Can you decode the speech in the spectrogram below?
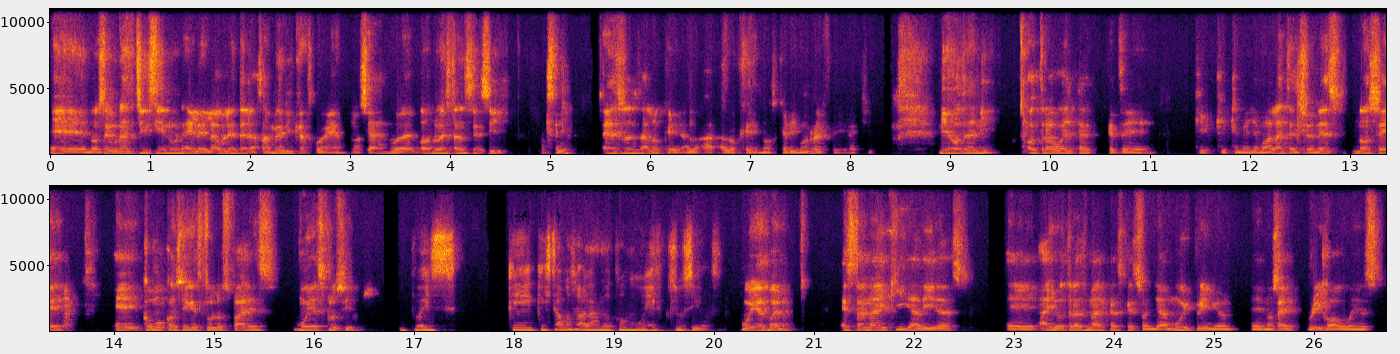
eh, no sé, unas GC en, un, en, el outlet de las Américas, por ejemplo, o sea, no, no, no es tan sencillo, ¿sí? Eso es a lo, que, a, a, lo que nos querimos referir aquí. Viejo Dani, otra vuelta que, te, que, que, que me llamó la atención es, no sé, eh, ¿cómo consigues tú los pares muy exclusivos? Pues que, estamos hablando con muy exclusivos. Muy bueno. Está Nike, Adidas, eh, hay otras marcas que son ya muy premium, eh, no sé, Rick Owens,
